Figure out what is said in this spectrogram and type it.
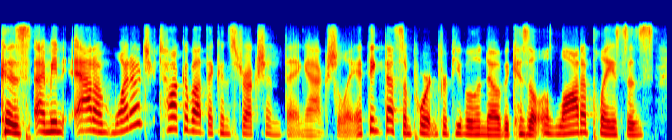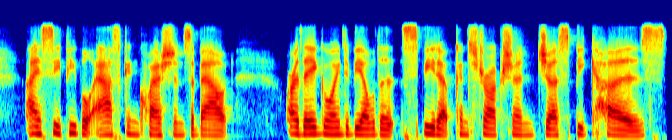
cuz I mean, Adam, why don't you talk about the construction thing actually? I think that's important for people to know because a, a lot of places I see people asking questions about are they going to be able to speed up construction just because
